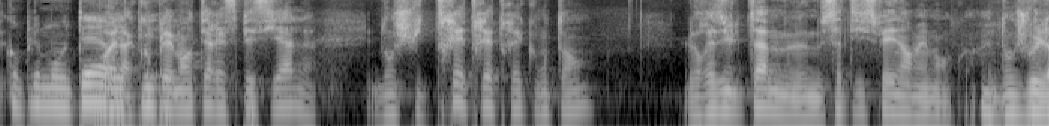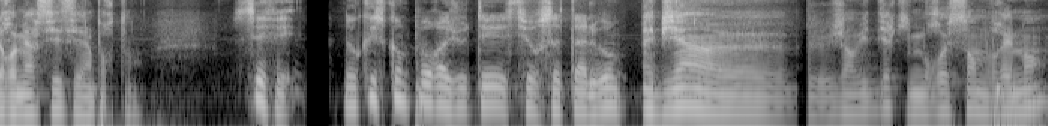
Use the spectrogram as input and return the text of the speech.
complémentaires voilà, et complémentaire et spécial, dont je suis très très très content. Le résultat me, me satisfait énormément. Quoi. Mhm. Donc je voulais le remercier, c'est important. C'est fait. Donc, qu'est-ce qu'on peut rajouter sur cet album? Eh bien, euh, j'ai envie de dire qu'il me ressemble vraiment.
